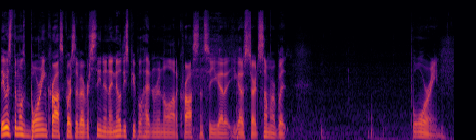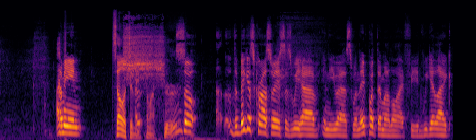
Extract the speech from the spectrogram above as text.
It was the most boring cross course I've ever seen, and I know these people hadn't ridden a lot of cross and so you gotta you gotta start somewhere. But boring. I mean, Sell it to me. Come on. Sure. So, the biggest cross races we have in the U.S. when they put them on live feed, we get like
